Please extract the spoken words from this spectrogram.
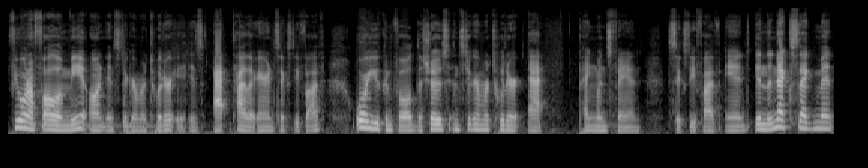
If you want to follow me on Instagram or Twitter, it is at Tyler Aaron65, or you can follow the show's Instagram or Twitter at PenguinsFan65. And in the next segment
